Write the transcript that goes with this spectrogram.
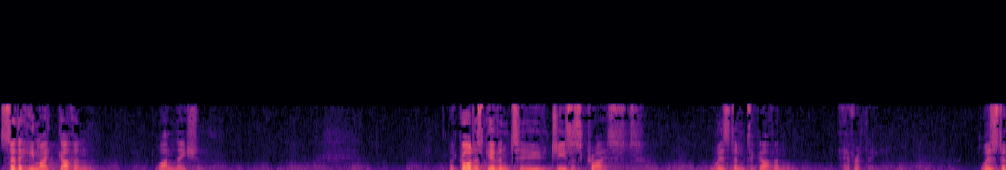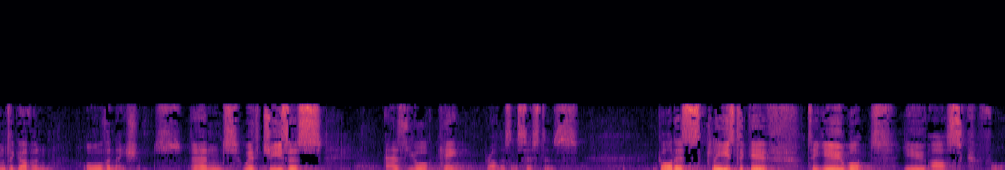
so that he might govern one nation. But God has given to Jesus Christ wisdom to govern everything, wisdom to govern all the nations. And with Jesus as your King, brothers and sisters, God is pleased to give to you what you ask for.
